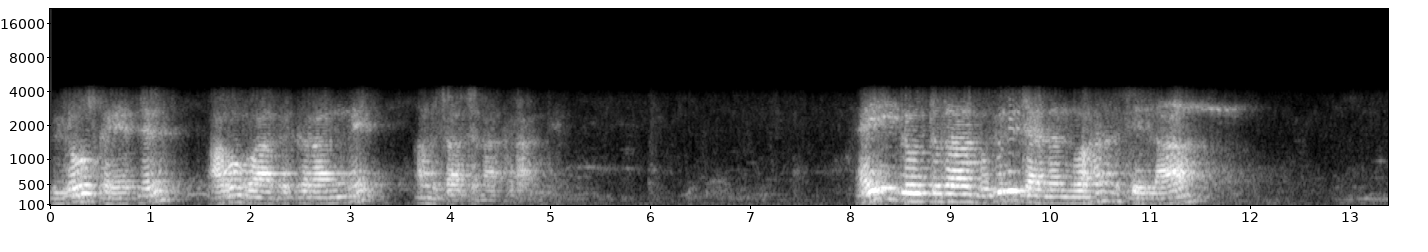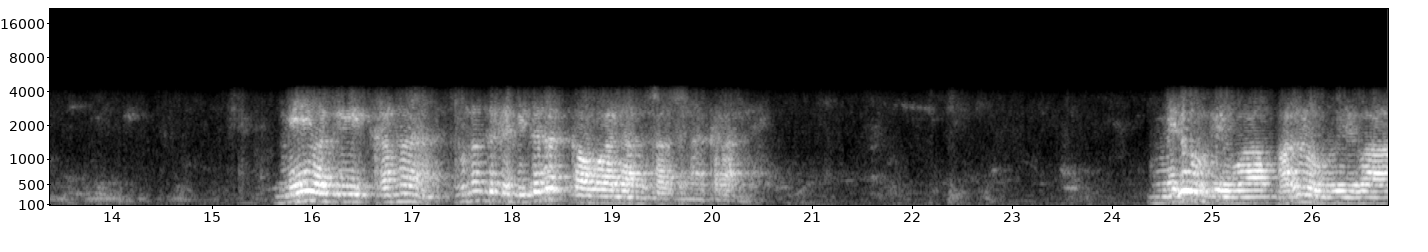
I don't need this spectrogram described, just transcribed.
ලෝකයට අවවාද කරන්නේ අනුශාසනා කරන්නේ. ඇයි ලෝතුරා බුදුරජාණන් වහන්සේලා මේ වගේ ක්‍රම තුනකට විතරක් අවවාද අනුශාසනා කරන්නේ. මෙලෝ වේවා පරලෝ වේවා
